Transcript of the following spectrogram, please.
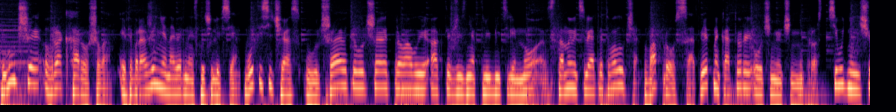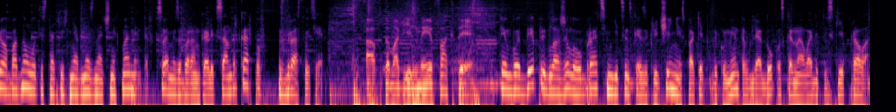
Лучше враг хорошего. Это выражение, наверное, слышали все. Вот и сейчас улучшают и улучшают правовые акты в жизни автолюбителей, но становится ли от этого лучше? Вопрос, ответ на который очень-очень непрост. Сегодня еще об одном вот из таких неоднозначных моментов. С вами Забаранка Александр Карпов. Здравствуйте. Автомобильные факты. МВД предложило убрать медицинское заключение из пакета документов для допуска на водительские права.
